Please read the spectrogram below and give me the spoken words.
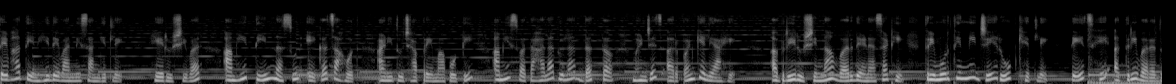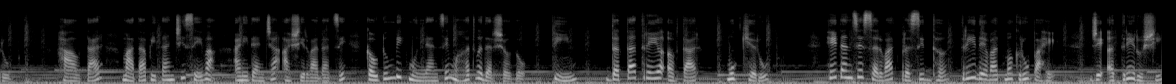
तेव्हा तिन्ही देवांनी सांगितले हे ऋषीवर आम्ही तीन नसून एकच आहोत आणि तुझ्या प्रेमापोटी आम्ही स्वतःला तुला दत्त म्हणजेच अर्पण केले आहे. अब्री ऋषींना वर देण्यासाठी त्रिमूर्तींनी जे रूप घेतले तेच हे अत्रिवरद रूप हा अवतार मातापितांची सेवा आणि त्यांच्या आशीर्वादाचे कौटुंबिक मूल्यांचे महत्त्व दर्शवतो. तीन दत्तात्रेय अवतार मुख्य रूप हे त्यांचे सर्वात प्रसिद्ध त्रिदेवात्मक रूप आहे जे अत्री ऋषी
